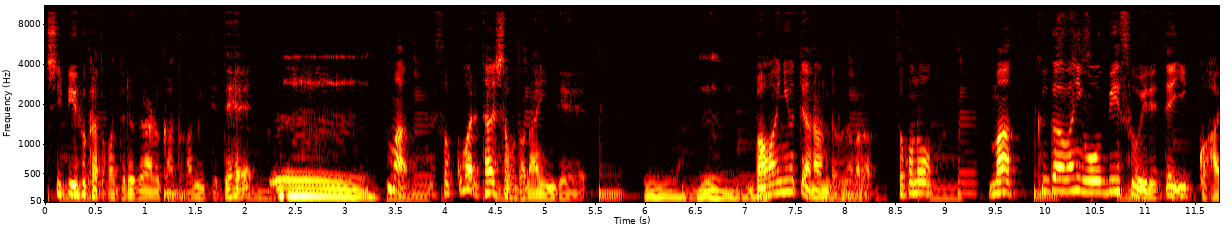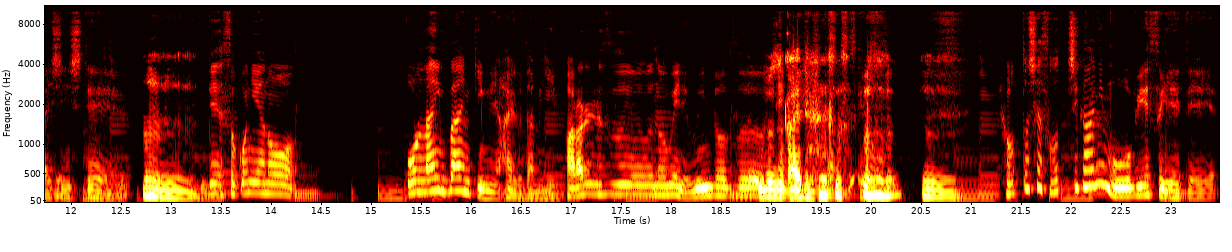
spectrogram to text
CPU 負荷とかどれぐらいあるかとか見てて、うん。まあ、そこまで大したことないんで、うん。場合によってはなんだろう、だから、そこの Mac 側に OBS を入れて1個配信して、うん。で、そこにあの、オンラインバンキングに入るためにパラレルズの上に Windows 難変えるなんですけど、うん。ひょっとしてそっち側にも OBS 入れて、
